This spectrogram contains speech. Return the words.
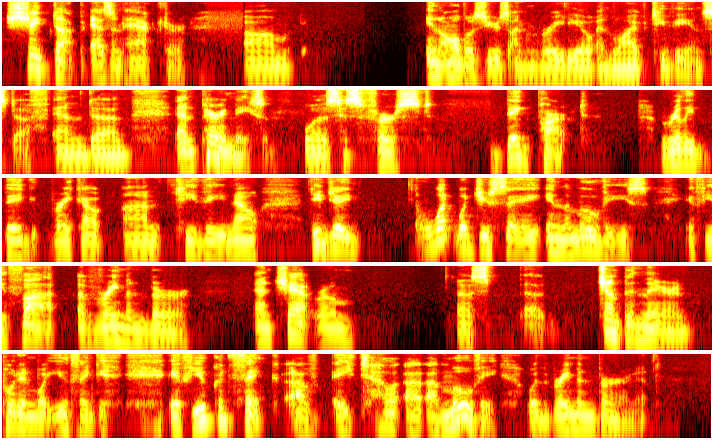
shaped up as an actor um, in all those years on radio and live TV and stuff. And uh, and Perry Mason was his first big part, really big breakout on TV. Now, DJ, what would you say in the movies if you thought of Raymond Burr? And chat room, uh, uh, jump in there and put in what you think. If you could think of a tele, a, a movie with Raymond Burr in it,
